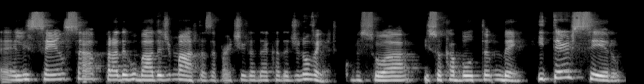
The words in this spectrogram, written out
é, licença para derrubada de matas a partir da década de 90. Começou a isso acabou acabou também. E terceiro,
